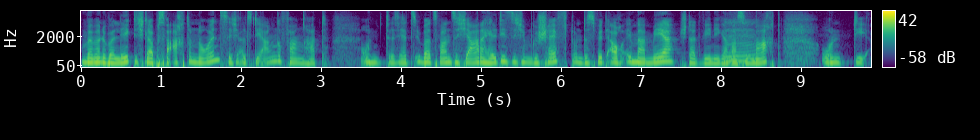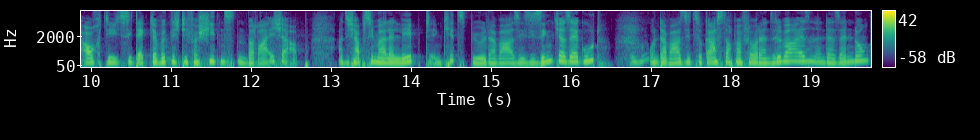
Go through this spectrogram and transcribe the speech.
Und wenn man überlegt, ich glaube, es war 98, als die angefangen hat. Und jetzt über 20 Jahre hält die sich im Geschäft und es wird auch immer mehr statt weniger, was sie macht. Und die auch die, sie deckt ja wirklich die verschiedensten Bereiche ab. Also ich habe sie mal erlebt in Kitzbühel, da war sie, sie singt ja sehr gut. Und da war sie zu Gast auch bei Florian Silbereisen in der Sendung.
